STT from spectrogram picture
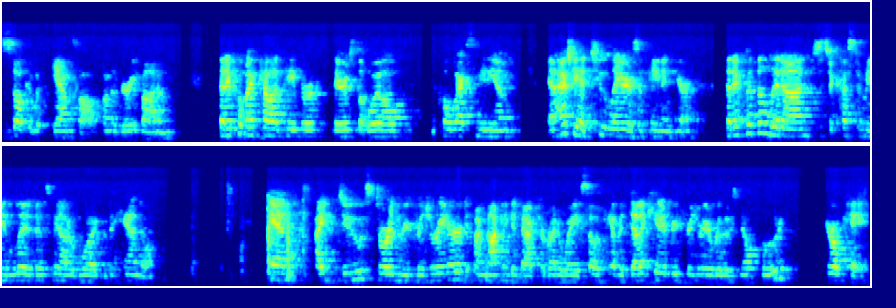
soak it with Gamsol on the very bottom. Then I put my palette paper, there's the oil, the cold wax medium, and I actually had two layers of paint in here. Then I put the lid on, just a custom made lid that's made out of wood with a handle. And I do store in the refrigerator if I'm not gonna get back to it right away. So if you have a dedicated refrigerator where there's no food, you're okay.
